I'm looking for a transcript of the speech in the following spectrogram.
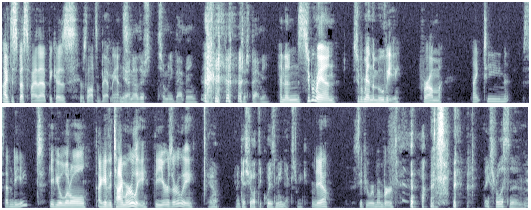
I have to specify that because there's lots of Batmans. Yeah, now there's so many Batman. Just Batman. and then Superman, Superman the movie from 1978. Gave you a little. I gave the time early, the years early. Yeah. I guess you'll have to quiz me next week. Yeah. See if you remember. Thanks for listening.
